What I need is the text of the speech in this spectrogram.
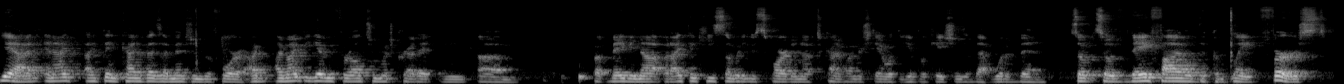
Yeah, and I, I think kind of as I mentioned before, I, I might be giving Pharrell too much credit, and um, but maybe not. But I think he's somebody who's smart enough to kind of understand what the implications of that would have been. So so they filed the complaint first,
